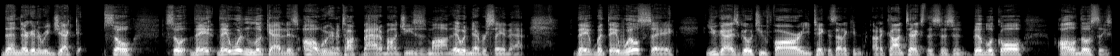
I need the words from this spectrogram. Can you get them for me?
then they're going to reject it. So so they they wouldn't look at it as oh we're going to talk bad about Jesus' mom. They would never say that. They but they will say you guys go too far. You take this out of out of context. This isn't biblical. All of those things.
